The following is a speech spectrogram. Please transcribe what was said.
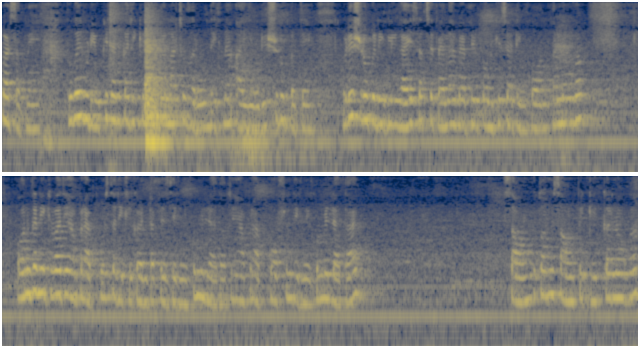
कर सकते हैं। तो गई वीडियो की जानकारी के लिए लास्ट ज़रूर देखना। आइए वीडियो शुरू करते हैं। वीडियो शुरू करने के लिए गाइस सबसे पहले हमें अपने फ़ोन की सेटिंग को ऑन करना होगा। ऑन करने के बाद यहाँ पर आपको इस तरीके का इंटरफेस देखने को मिल जाता है। तो यहाँ पर आपको ऑप्शन देखने को मिल जाता है। साउंड तो हमें साउंड पे क्लिक करना होगा।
